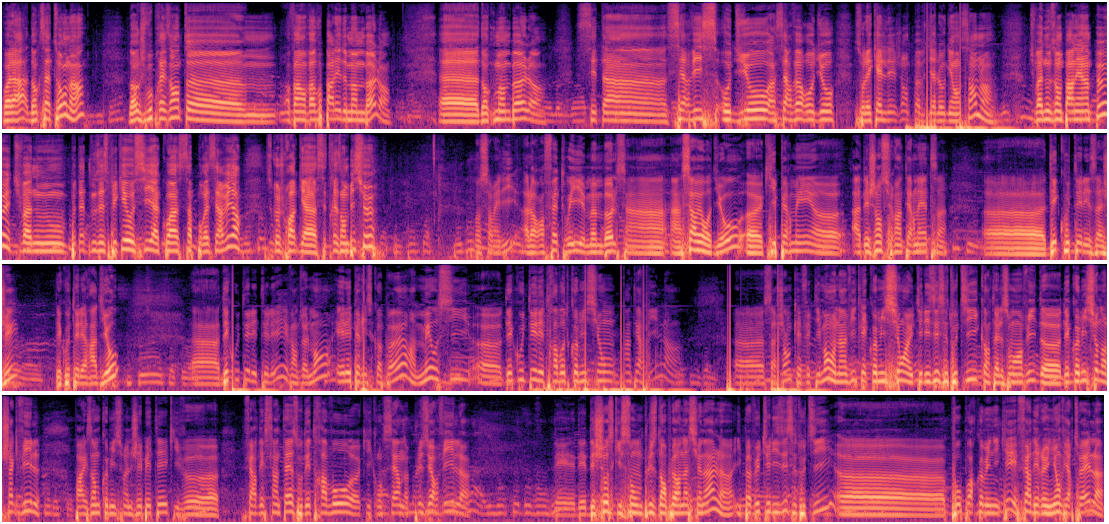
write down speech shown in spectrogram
Voilà, donc ça tourne. Hein. donc je vous présente, euh, enfin on va vous parler de Mumble. Euh, donc Mumble, c'est un service audio, un serveur audio sur lequel les gens peuvent dialoguer ensemble. Tu vas nous en parler un peu et tu vas peut-être nous expliquer aussi à quoi ça pourrait servir, parce que je crois que c'est très ambitieux. Bonsoir Mehdi. Alors en fait, oui, Mumble, c'est un, serveur audio euh, qui permet euh, à des gens sur Internet d'écouter les AG, d'écouter les radios, euh, d'écouter les télés éventuellement et les périscopeurs, mais aussi euh, d'écouter les travaux de commission intervilles, euh, sachant qu'effectivement on invite les commissions à utiliser cet outil quand elles ont envie de, des commissions dans chaque ville, par exemple commission LGBT qui veut faire des synthèses ou des travaux qui concernent plusieurs villes, des, choses qui sont plus d'ampleur nationale, ils peuvent utiliser cet outil pour pouvoir communiquer et faire des réunions virtuelles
